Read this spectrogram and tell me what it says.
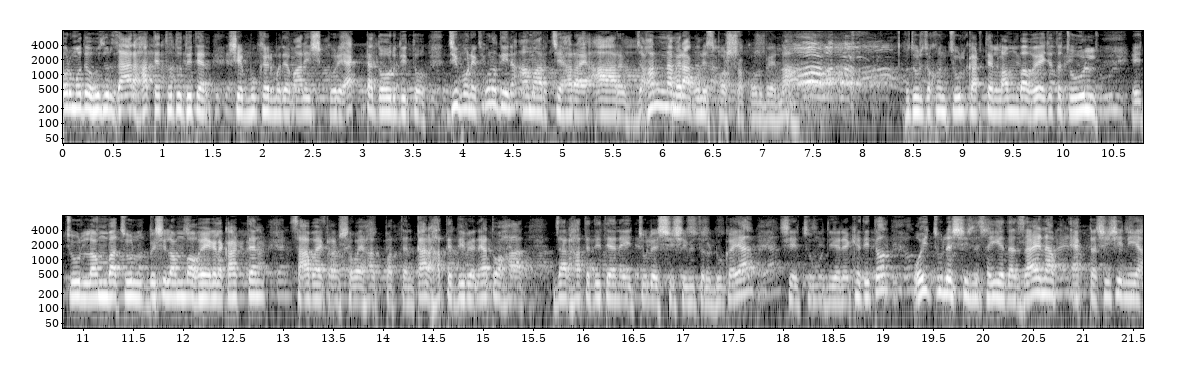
ওর মধ্যে হুজুর যার হাতে থুতু দিতেন, সে মুখের মধ্যে মালিশ করে একটা দৌড় দিত। জীবনে কোনোদিন আমার চেহারায় আর জাহান্নামের আগুন স্পর্শ করবে না। হুজুর যখন চুল কাটতেন, লম্বা হয়ে যেত চুল। এই চুল লম্বা, চুল বেশি লম্বা হয়ে গেলে কাটতেন। সাহাবা একরাম সবাই হাত পাততেন। কার হাতে দিবেন? এত হাত। যার হাতে দিতেন এই চুলের শিশি ভিতরে ঢুকাইয়া সে চুমু দিয়ে রেখে দিত। ওই চুলের শিশি সৈয়দা জায়নাব একটা শিশি নিয়া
